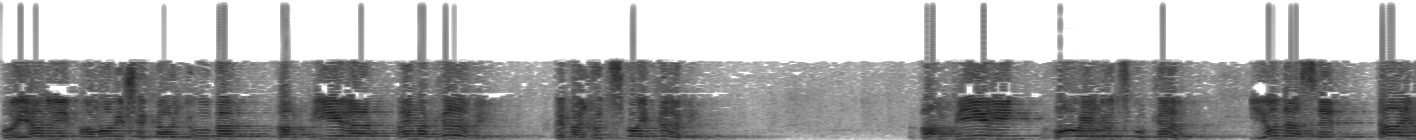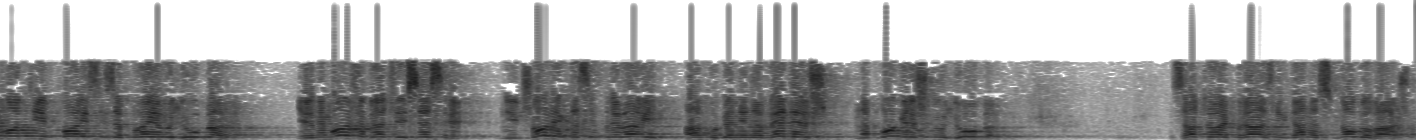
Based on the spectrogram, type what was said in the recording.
projavljuje i promoviše kao ljubav vampira prema krvi, prema ljudskoj krvi. Vampiri vole ljudsku krv i onda se taj motiv koristi za projavu ljubavi. Jer ne može, braće i sestre, ni čovjek da se prevari ako ga ne navedeš na pogrešnu ljubav. Zato ovaj praznik danas mnogo važan,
